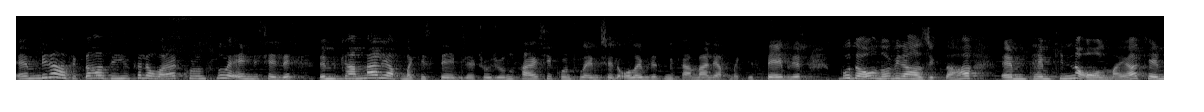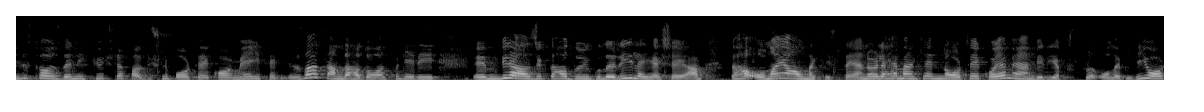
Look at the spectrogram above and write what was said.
Birazcık daha zihinsel olarak kuruntulu ve endişeli ve mükemmel yapmak isteyebilir çocuğunuz. Her şey kuruntulu endişeli olabilir, mükemmel yapmak isteyebilir. Bu da onu birazcık daha temkinli olmaya, kendi sözlerini 2-3 defa düşünüp ortaya koymaya itebilir. Zaten daha doğası gereği birazcık daha duygularıyla yaşayan, daha onay almak isteyen, öyle hemen kendini ortaya koyamayan bir yapısı olabiliyor.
